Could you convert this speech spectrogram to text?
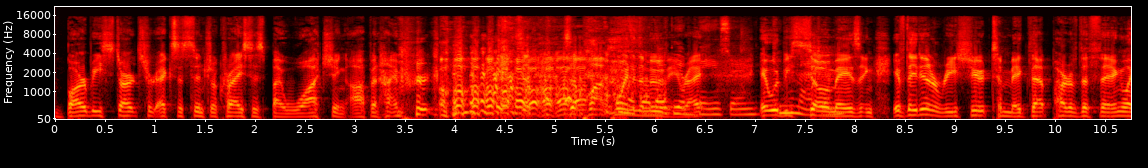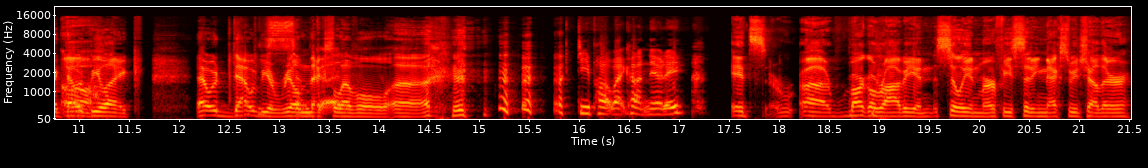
Barbie starts her existential crisis by watching Oppenheimer. it's, a, it's a plot point in the Oh God, that'd movie, be right? Amazing. It would Can be so amazing if they did a reshoot to make that part of the thing. Like that would be Oh. like that would that would be be a real so next good. level. Uh, Deep hot wet continuity. it's uh, Margot Robbie and Cillian Murphy sitting next to each other,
